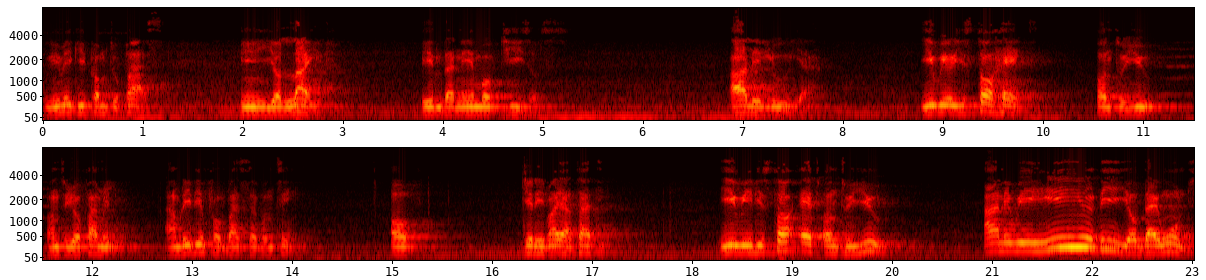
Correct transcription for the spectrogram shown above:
will make it come to pass in your life in the name of Jesus. Hallelujah. He will restore health unto you, unto your family. I'm reading from verse 17 of Jeremiah 30. He will restore health unto you, and he will heal thee of thy wounds.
